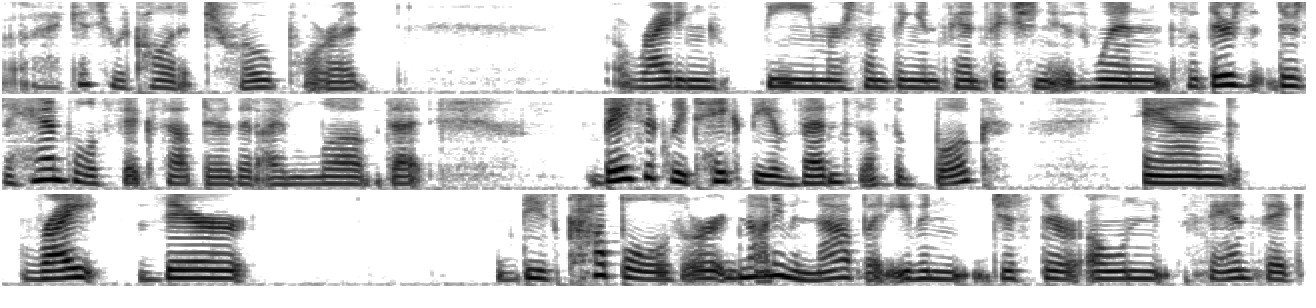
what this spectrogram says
I guess you would call it a trope or a a writing theme or something in fan fiction is when so there's there's a handful of fics out there that I love that basically take the events of the book and write their these couples or not even that but even just their own fanfic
